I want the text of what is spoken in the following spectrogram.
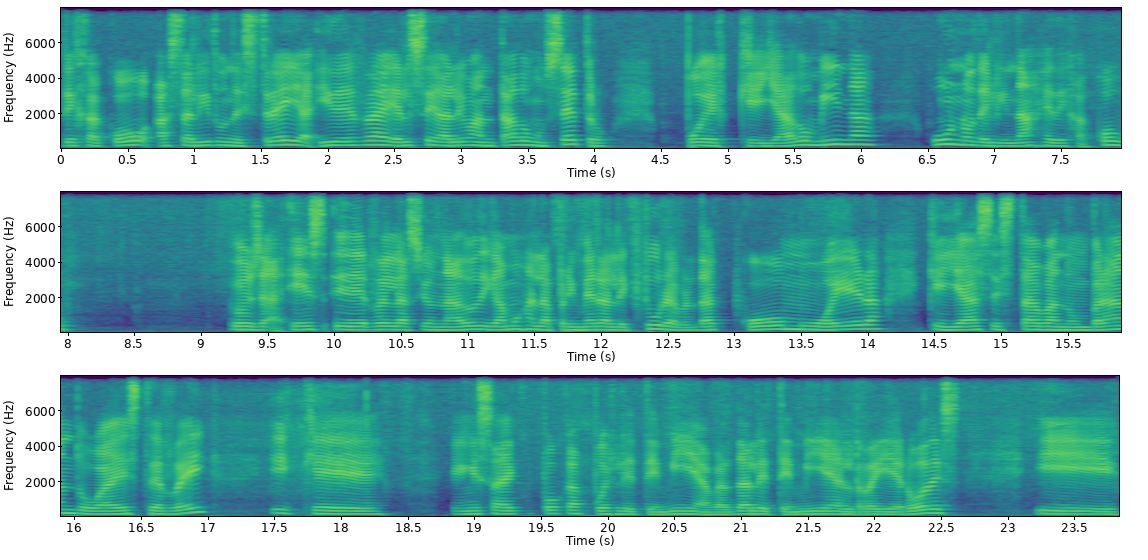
De Jacob ha salido una estrella y de Israel se ha levantado un cetro, pues que ya domina uno del linaje de Jacob. O sea, es eh, relacionado, digamos, a la primera lectura, ¿verdad? Cómo era que ya se estaba nombrando a este rey y que en esa época pues le temía, ¿verdad? Le temía el rey Herodes y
